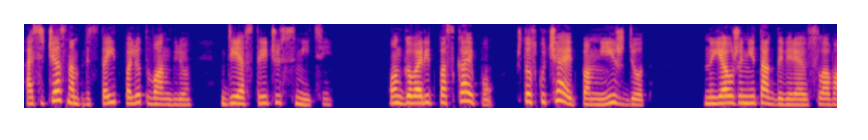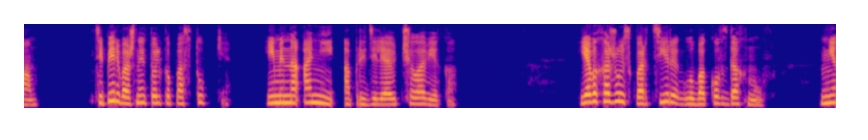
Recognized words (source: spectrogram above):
А сейчас нам предстоит полет в Англию, где я встречусь с Митей. Он говорит по скайпу, что скучает по мне и ждет но я уже не так доверяю словам. Теперь важны только поступки. Именно они определяют человека. Я выхожу из квартиры, глубоко вздохнув. Мне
